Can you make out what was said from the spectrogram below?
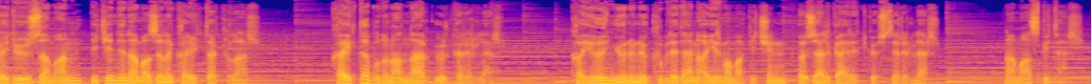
Bediüzzaman ikindi namazını kayıkta kılar. Kayıkta bulunanlar ürperirler. Kayığın yönünü kıbleden ayırmamak için özel gayret gösterirler. Namaz biter.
